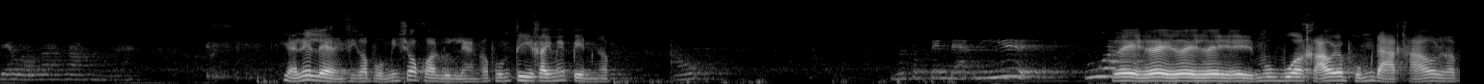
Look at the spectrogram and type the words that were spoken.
เดี๋ยวว่าว่าฟังนะอย่าเล่นแรงสิครับผมไม่ชอบความรุนแรงครับ ผมตีใครไม่เป็นครับเอามันต้องเป็นแบบนี้วัวเฮ้ยเฮ้ยเฮ้ยเฮ้ยเฮ้ยมาบัวขาวแล้วผมด่าขาวเลยครับ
